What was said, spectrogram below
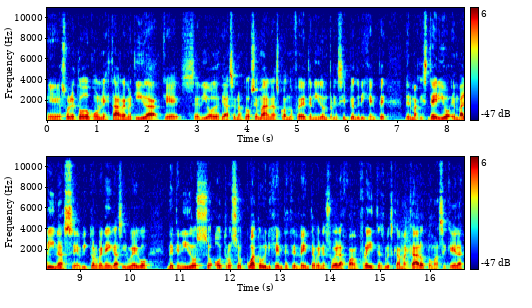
eh, sobre todo con esta arremetida que se dio desde hace unas dos semanas cuando fue detenido en principio el dirigente del magisterio en Barinas, eh, Víctor Venegas, y luego detenidos otros cuatro dirigentes de 20 Venezuela, Juan Freites, Luis Camacaro, Tomás Sequera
